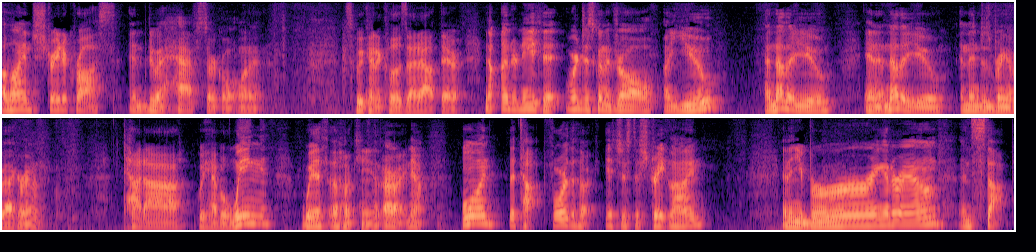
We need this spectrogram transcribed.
a line straight across and do a half circle on it. So we kind of close that out there. Now underneath it, we're just gonna draw a U, another U, and another U, and then just bring it back around. Ta-da! We have a wing with a hook hand. All right, now on the top for the hook, it's just a straight line, and then you bring it around and stop.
